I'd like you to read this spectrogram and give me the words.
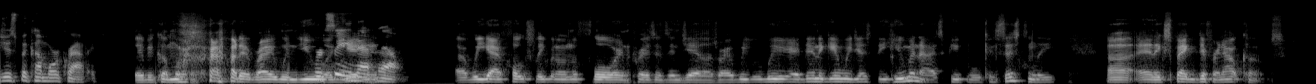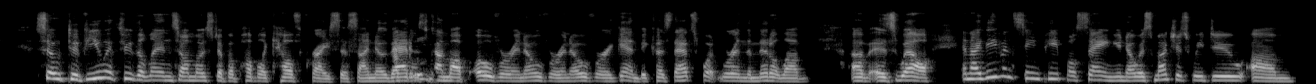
just become more crowded. They become more crowded right? When you we're seeing that now. uh, we got folks sleeping on the floor in prisons and jails, right? We we and then again we just dehumanize people consistently uh, and expect different outcomes. So to view it through the lens almost of a public health crisis, I know that Absolutely. has come up over and over and over again because that's what we're in the middle of, of as well. And I've even seen people saying, you know, as much as we do um,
